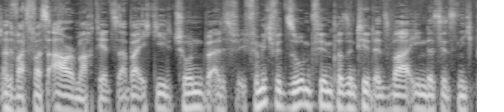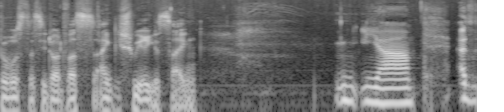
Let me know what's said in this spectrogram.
Also was, was R macht jetzt, aber ich gehe schon, also für mich wird so im Film präsentiert, als war ihnen das jetzt nicht bewusst, dass sie dort was eigentlich Schwieriges zeigen. Ja, also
